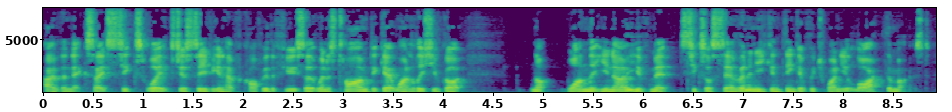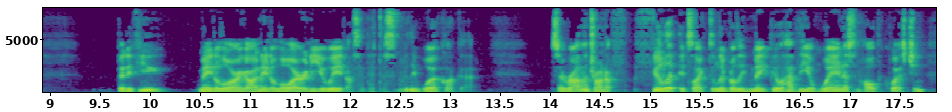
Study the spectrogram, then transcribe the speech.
over the next, say, six weeks. Just see if you can have a coffee with a few so that when it's time to get one, at least you've got not one that you know, you've met six or seven and you can think of which one you like the most. But if you meet a lawyer and go, I need a lawyer, and you it, I said, that doesn't really work like that. So rather than trying to fill it, it's like deliberately meet people, have the awareness and hold the question.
